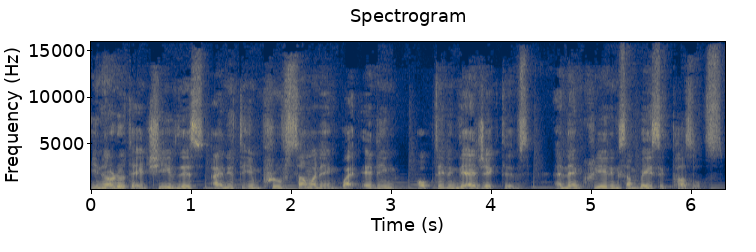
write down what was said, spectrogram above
In order to achieve this, I need to improve summoning by adding, obtaining the adjectives, and then creating some basic puzzles.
